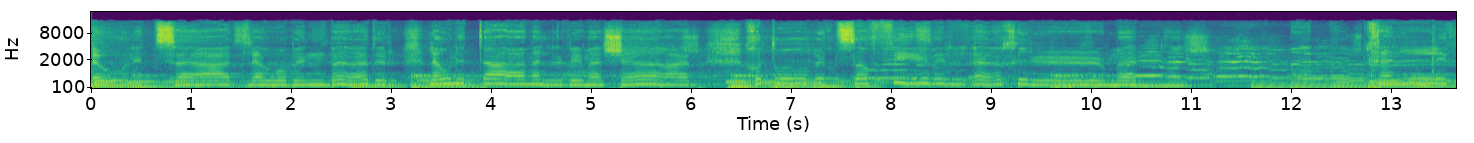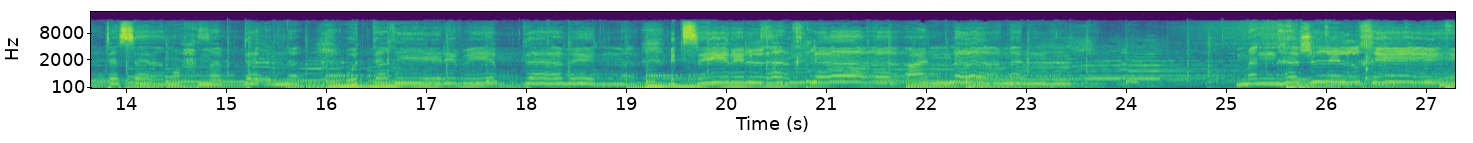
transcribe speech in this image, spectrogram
لو نتساعد لو بنبادر لو نتعامل بمشاعر خطوة بتصفي بالآخر منهج. خلي التسامح مبدأنا والتغيير بيبدأ منا بتصير الأخلاق عنا منهج. منهج للخير.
